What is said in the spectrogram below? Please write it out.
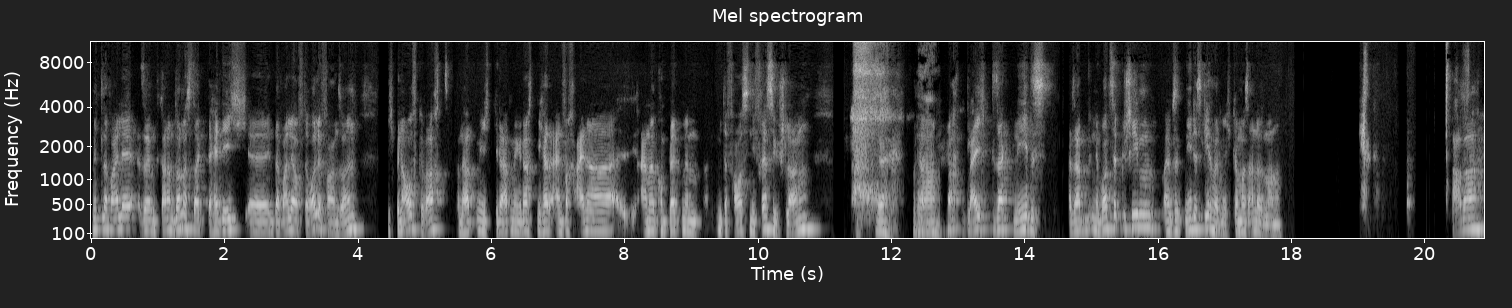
mittlerweile, also gerade am Donnerstag, da hätte ich äh, Intervalle auf der Rolle fahren sollen. Ich bin aufgewacht und habe mich, hab mir gedacht, mich hat einfach einer einmal komplett mit, mit der Faust in die Fresse geschlagen. Äh, und ja. habe gleich gesagt, nee, das, also habe eine WhatsApp geschrieben, habe gesagt, nee, das geht heute nicht, können wir was anderes machen. Aber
